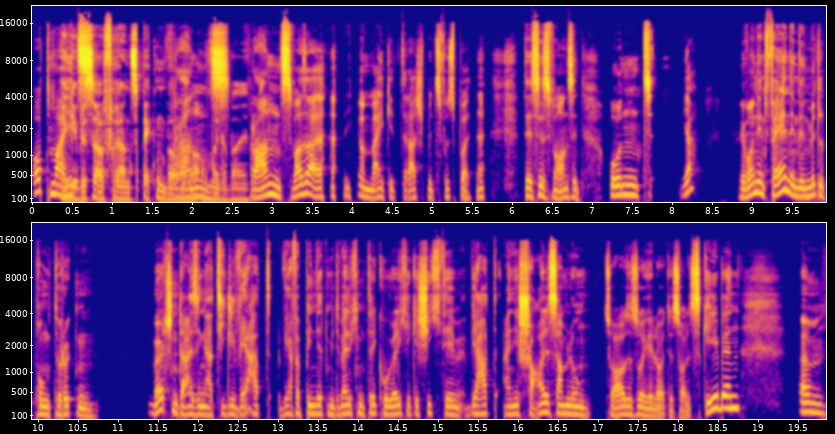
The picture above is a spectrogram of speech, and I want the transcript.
Ottmar Ein Hitz, gewisser Franz Beckenbauer war auch mal dabei. Franz, was er, ja, Maike Traschwitz Fußball, ne? Das ist Wahnsinn. Und ja, wir wollen den Fan in den Mittelpunkt rücken. Merchandising-Artikel, wer hat, wer verbindet mit welchem Trikot welche Geschichte, wer hat eine Schalsammlung zu Hause, solche Leute soll es geben. Ähm,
